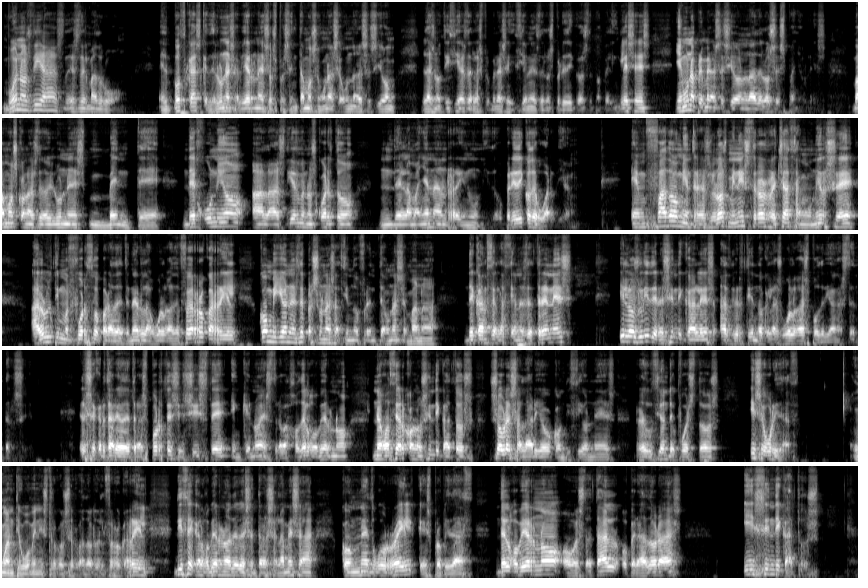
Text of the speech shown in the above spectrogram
Buenos días desde el madrugón, el podcast que de lunes a viernes os presentamos en una segunda sesión las noticias de las primeras ediciones de los periódicos de papel ingleses y en una primera sesión la de los españoles. Vamos con las de hoy lunes 20 de junio a las 10 menos cuarto de la mañana en Reino Unido. Periódico de Guardian. Enfado mientras los ministros rechazan unirse al último esfuerzo para detener la huelga de ferrocarril con millones de personas haciendo frente a una semana de cancelaciones de trenes y los líderes sindicales advirtiendo que las huelgas podrían extenderse. El secretario de Transportes insiste en que no es trabajo del gobierno negociar con los sindicatos sobre salario, condiciones, reducción de puestos y seguridad. Un antiguo ministro conservador del ferrocarril dice que el gobierno debe sentarse a la mesa con Network Rail, que es propiedad del gobierno o estatal, operadoras y sindicatos.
